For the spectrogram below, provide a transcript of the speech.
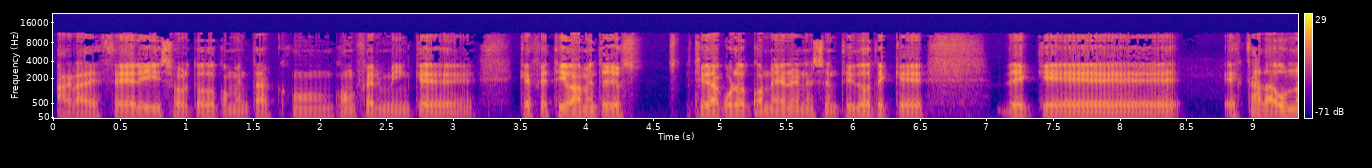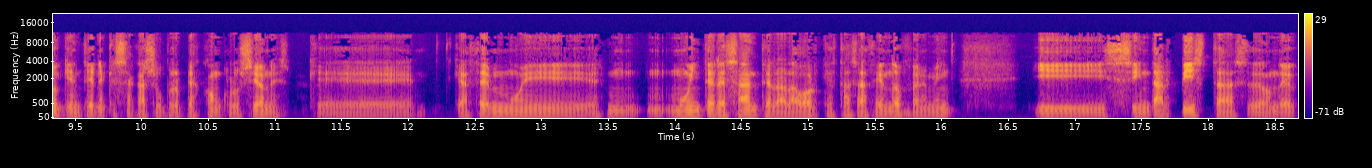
agradecer y sobre todo comentar con, con Fermín que, que, efectivamente yo estoy de acuerdo con él en el sentido de que, de que es cada uno quien tiene que sacar sus propias conclusiones, que, que hace muy, muy interesante la labor que estás haciendo, Fermín, y sin dar pistas de donde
